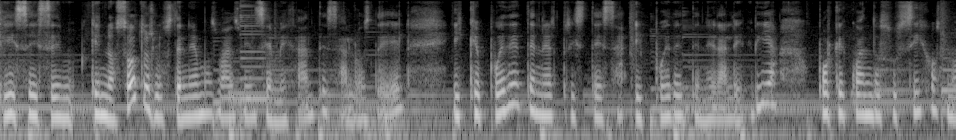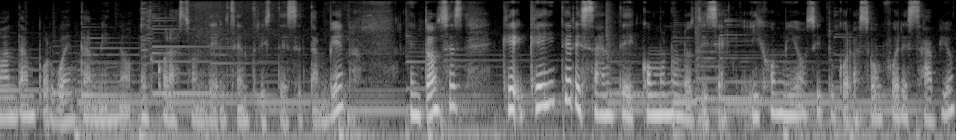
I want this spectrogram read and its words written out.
que, nosotros los tenemos más bien semejantes a los de Él y que puede tener tristeza y puede tener alegría, porque cuando sus hijos no andan por buen camino, el corazón de Él se entristece también. Entonces, qué, qué interesante cómo nos lo dice hijo mío, si tu corazón fuere sabio.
